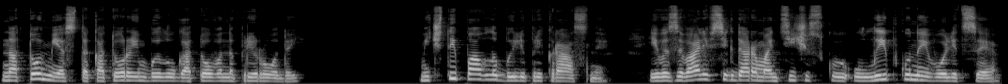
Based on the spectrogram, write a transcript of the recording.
на то место, которое им было уготовано природой. Мечты Павла были прекрасны и вызывали всегда романтическую улыбку на его лице.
